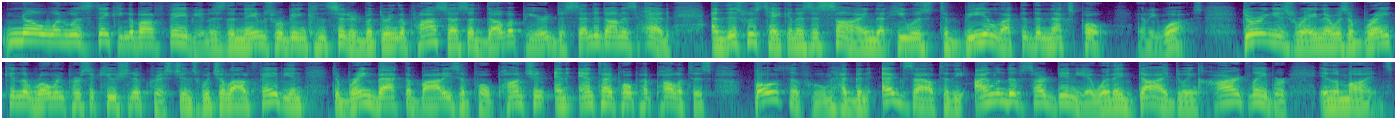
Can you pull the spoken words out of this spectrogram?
No one was thinking about Fabian as the names were being considered, but during the process, a dove appeared, descended on his head, and this was taken as a sign that he was to be elected the next pope. And he was. During his reign, there was a break in the Roman persecution of Christians, which allowed Fabian to bring back the bodies of Pope Pontian and anti Pope Hippolytus, both of whom had been exiled to the island of Sardinia, where they died doing hard labor in the mines.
